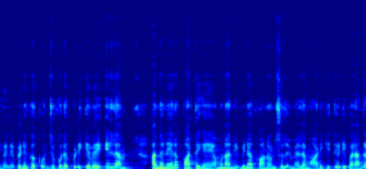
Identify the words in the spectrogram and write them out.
எங்கள் நிவினுக்கு கொஞ்சம் கூட பிடிக்கவே இல்லை. அந்த நேரம் பார்த்தீங்க யமுனா நிவினை காணோன்னு சொல்லி மேலே மாடிக்கு தேடி வராங்க.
